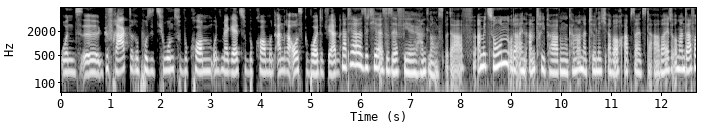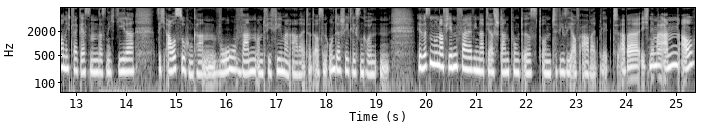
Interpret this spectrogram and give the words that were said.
und äh, gefragtere Positionen zu bekommen und mehr Geld zu bekommen und andere ausgebeutet werden. Nadja sieht hier also sehr viel Handlungsbedarf. Ambitionen oder einen Antrieb haben kann man natürlich aber auch abseits der Arbeit. Und man darf auch nicht vergessen, dass nicht jeder sich aussuchen kann, wo, wann und wie viel man arbeitet, aus den unterschiedlichsten Gründen. Wir wissen nun auf jeden Fall, wie Nadjas Standpunkt ist und wie sie auf Arbeit blickt. Aber ich nehme mal an, auch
